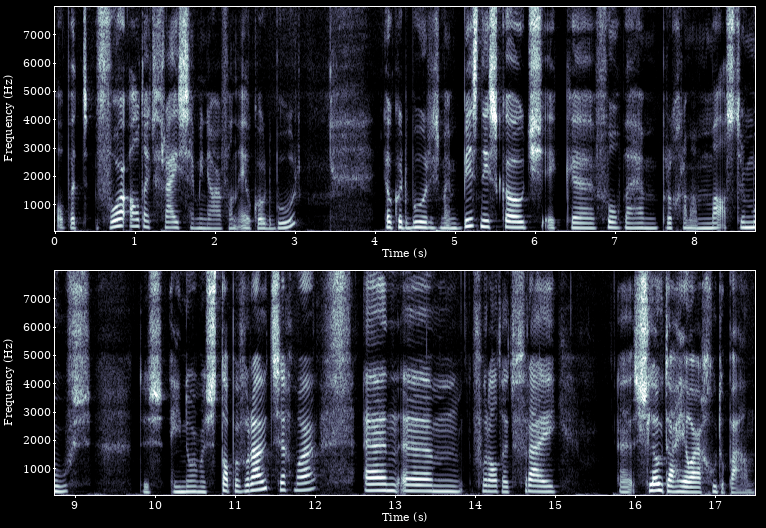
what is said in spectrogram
op het Voor Altijd Vrij seminar van Eelco de Boer. Eelco de Boer is mijn business coach. Ik uh, volg bij hem het programma Master Moves. Dus enorme stappen vooruit, zeg maar. En um, Voor Altijd Vrij uh, sloot daar heel erg goed op aan.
